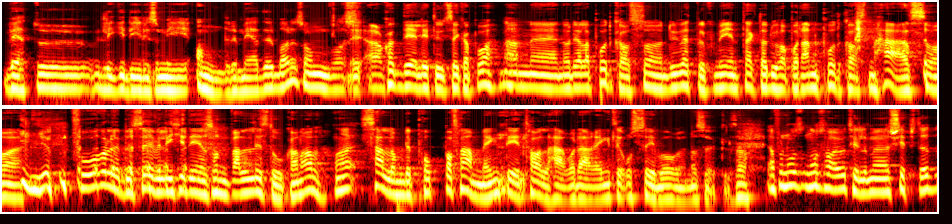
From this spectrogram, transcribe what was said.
Vet du, Ligger de liksom i andre medier, bare? Som Akkurat det er jeg litt usikker på. Men ja. Eh, når det gjelder podkast, så du vet vel hvor mye inntekter du har på denne podkasten her, så foreløpig så er vel ikke det en sånn veldig stor kanal. Nei. Selv om det popper frem egentlig i tall her og der, egentlig også i våre undersøkelser. Ja, for nå, nå har jo til og med Skipsted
